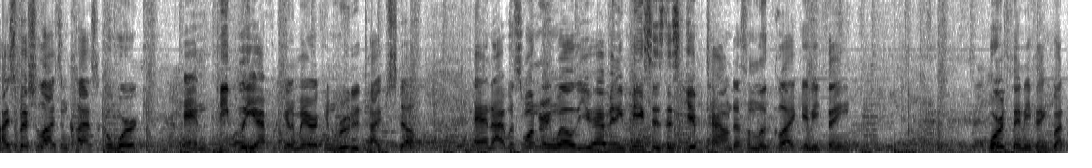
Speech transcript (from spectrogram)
I specialize in classical work and deeply African American rooted type stuff. And I was wondering, well, do you have any pieces? This Gibtown doesn't look like anything worth anything, but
